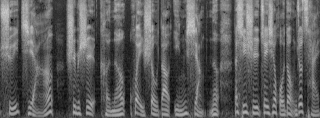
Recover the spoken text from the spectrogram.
曲奖是不是可能会受到影响呢？那其实这些活动你就采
